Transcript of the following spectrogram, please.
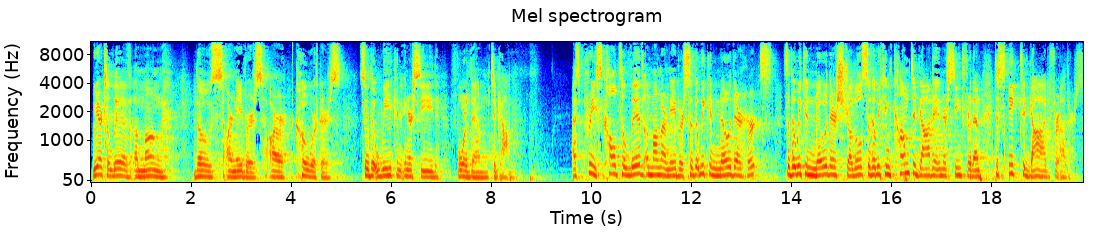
We are to live among those, our neighbors, our co-workers, so that we can intercede for them to God. As priests, called to live among our neighbors so that we can know their hurts, so that we can know their struggles, so that we can come to God and intercede for them, to speak to God for others.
